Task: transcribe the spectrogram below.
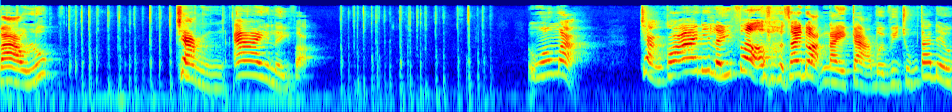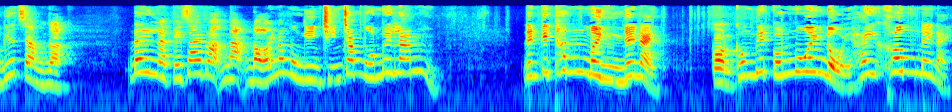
Vào lúc chẳng ai lấy vợ Đúng không ạ? Chẳng có ai đi lấy vợ vào giai đoạn này cả, Bởi vì chúng ta đều biết rằng là Đây là cái giai đoạn nạn đói năm 1945 Đến cái thân mình đây này, Còn không biết có nuôi nổi hay không đây này,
